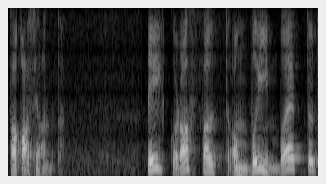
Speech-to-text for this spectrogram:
tagasi anda. Teilt kui rahvalt on võim võetud,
